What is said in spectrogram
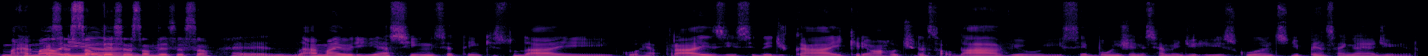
a maioria, exceção da exceção da exceção. É, a maioria é assim, você tem que estudar e correr atrás e se dedicar e criar uma rotina saudável e ser bom em gerenciamento de risco antes de pensar em ganhar dinheiro.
